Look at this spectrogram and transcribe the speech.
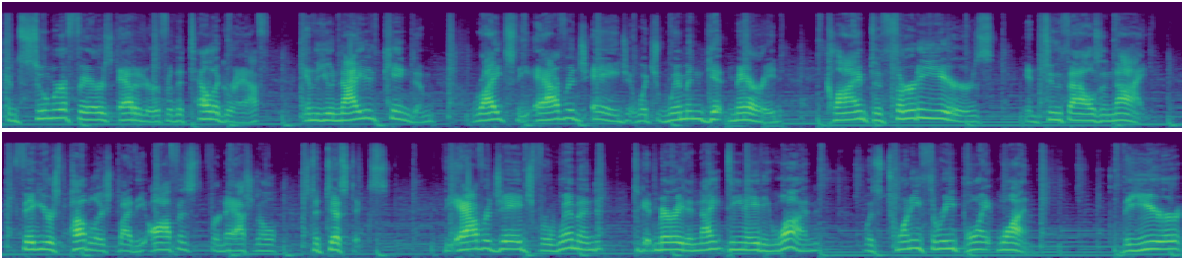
consumer affairs editor for The Telegraph in the United Kingdom, writes the average age at which women get married climbed to 30 years in 2009, figures published by the Office for National Statistics. The average age for women to get married in 1981 was 23.1. The year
